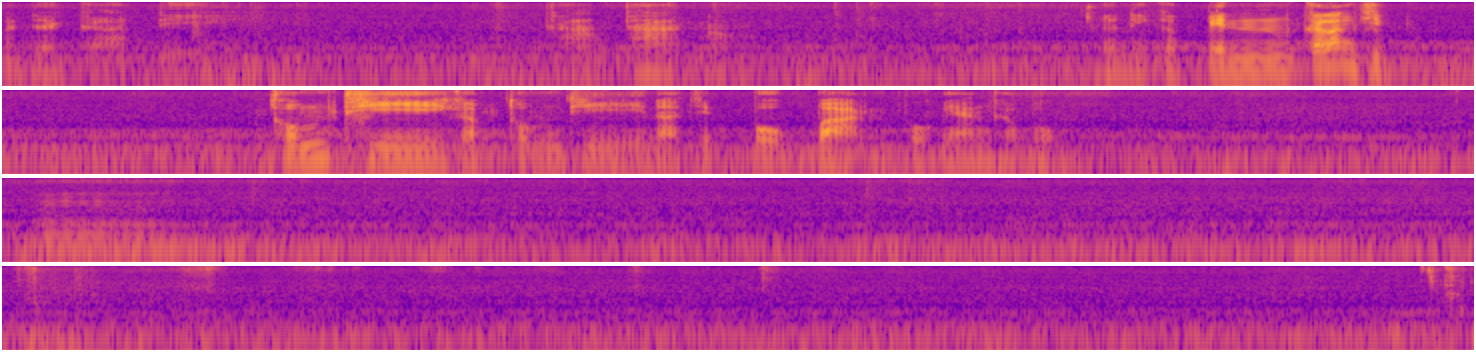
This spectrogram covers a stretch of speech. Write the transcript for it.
บรรยากาศดีทางทางเนาะอันนี้ก็เป็นกำลังจิบถมทีกับถมทีนะจิบปลูกบ้านปลูกยังครับผมอืมครับ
